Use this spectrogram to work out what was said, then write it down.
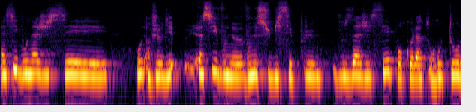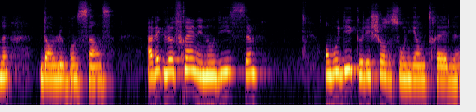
Ainsi vous n'agissez, je veux ainsi vous ne, vous ne subissez plus, vous agissez pour que la roue tourne dans le bon sens. Avec le frein et nos dix, on vous dit que les choses sont liées entre elles.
